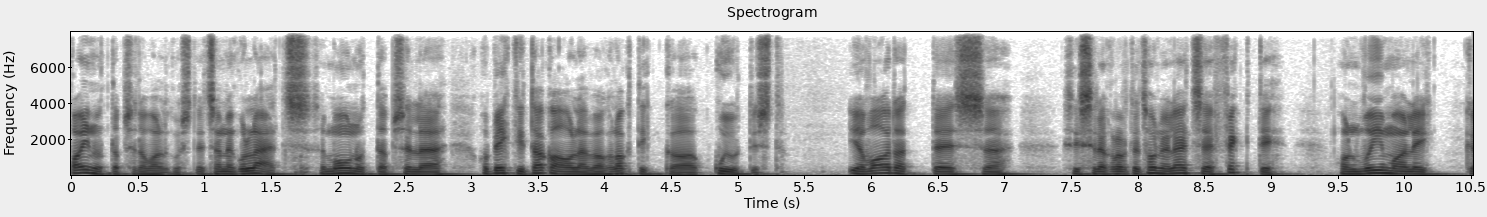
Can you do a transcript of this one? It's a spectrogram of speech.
painutab seda valgust, et see on nagu lääts, see moonutab selle objekti taga oleva galaktika kujutist. ja vaadates siis selle gravitatsiooniläätse efekti, on võimalik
